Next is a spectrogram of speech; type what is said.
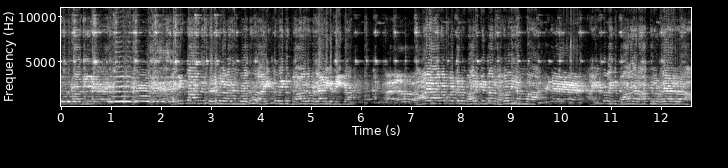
பெருவதியா. தெருவில் வரும்போது ஒரு ஐந்து வயது பாலக விளையாடி கட்டிக்கான் தாயாகப்பட்டவள் பார்க்கின்றார் பகவதி அம்மா? ஐந்து வயது பாலகர் ராத்திரில விளையாடுறான்.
